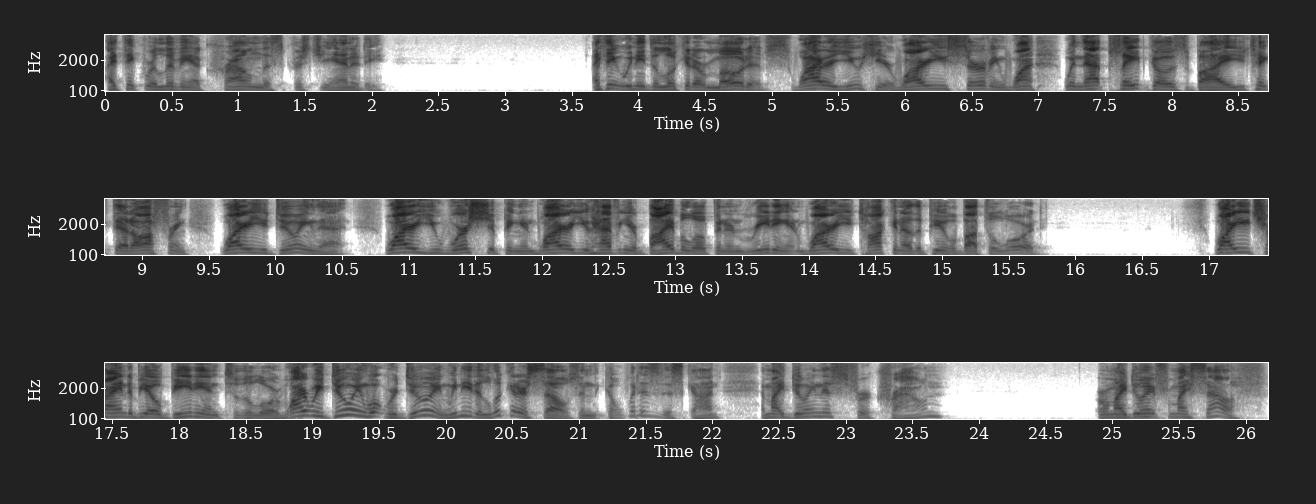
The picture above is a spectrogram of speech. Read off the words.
I think we're living a crownless Christianity. I think we need to look at our motives. Why are you here? Why are you serving? Why, when that plate goes by, you take that offering. Why are you doing that? Why are you worshiping? And why are you having your Bible open and reading it? And why are you talking to other people about the Lord? Why are you trying to be obedient to the Lord? Why are we doing what we're doing? We need to look at ourselves and go, what is this, God? Am I doing this for a crown? Or am I doing it for myself?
